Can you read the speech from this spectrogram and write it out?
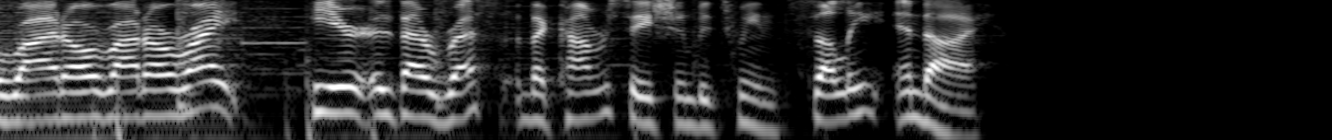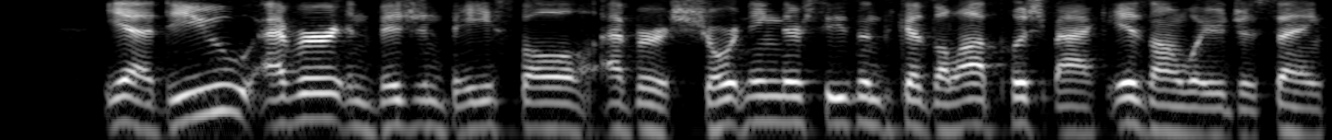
All right, all right, all right. Here is that rest of the conversation between Sully and I. Yeah. Do you ever envision baseball ever shortening their season? Because a lot of pushback is on what you're just saying.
